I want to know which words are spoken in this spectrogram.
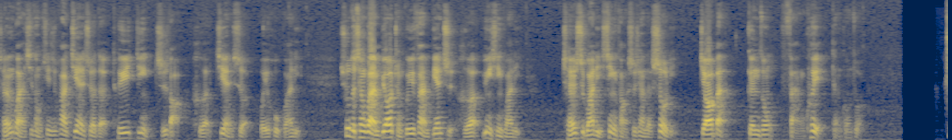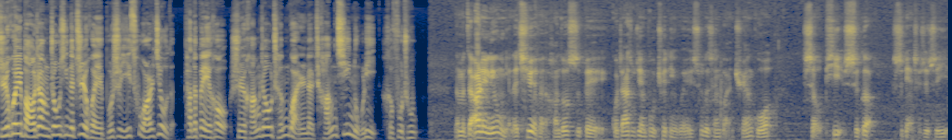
城管系统信息化建设的推进指导和建设维护管理，数字城管标准规范编制和运行管理，城市管理信访事项的受理、交办、跟踪、反馈等工作。指挥保障中心的智慧不是一蹴而就的，它的背后是杭州城管人的长期努力和付出。那么，在二零零五年的七月份，杭州市被国家住建部确定为数字城管全国首批十个试点城市之一。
